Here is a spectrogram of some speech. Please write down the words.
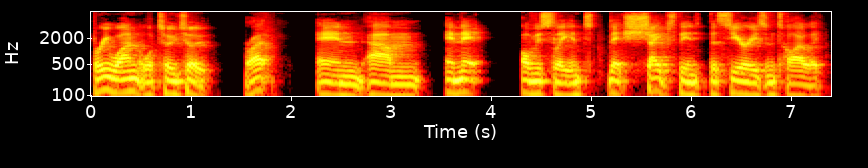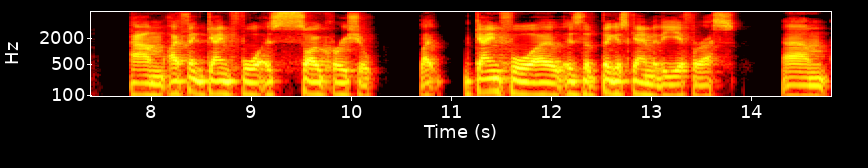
three one or two two, right? And um and that obviously and that shapes the the series entirely. Um, I think Game Four is so crucial. Like Game Four is the biggest game of the year for us. Um,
